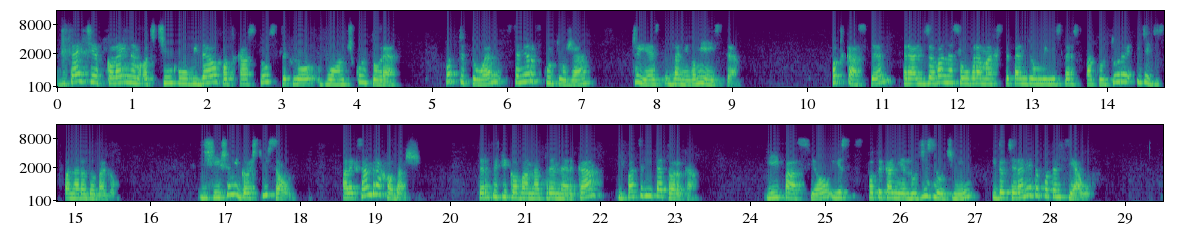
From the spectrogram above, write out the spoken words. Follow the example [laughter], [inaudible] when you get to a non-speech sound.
Witajcie w kolejnym odcinku wideo podcastu z cyklu Włącz Kulturę pod tytułem Senior w kulturze czy jest dla niego miejsce? Podcasty realizowane są w ramach stypendium Ministerstwa Kultury i Dziedzictwa Narodowego. Dzisiejszymi gośćmi są Aleksandra Chodasz, certyfikowana trenerka i facylitatorka. Jej pasją jest spotykanie ludzi z ludźmi i docieranie do potencjałów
